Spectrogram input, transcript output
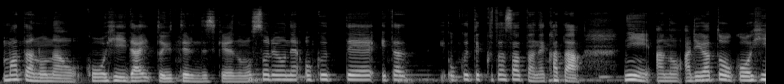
またの名をコーヒー代と言ってるんですけれどもそれをね送っていた送ってくださったね方にあのありがとうコーヒ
